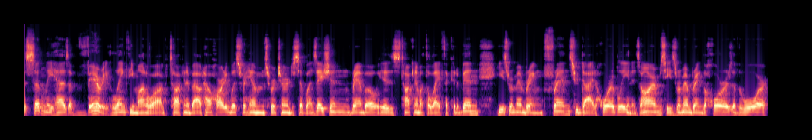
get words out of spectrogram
suddenly has a very lengthy monologue talking about how hard it was for him to return to civilization. Rambo is talking about the life that could have been. He's remembering friends who died horribly in his arms. He's remembering the horrors of the war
